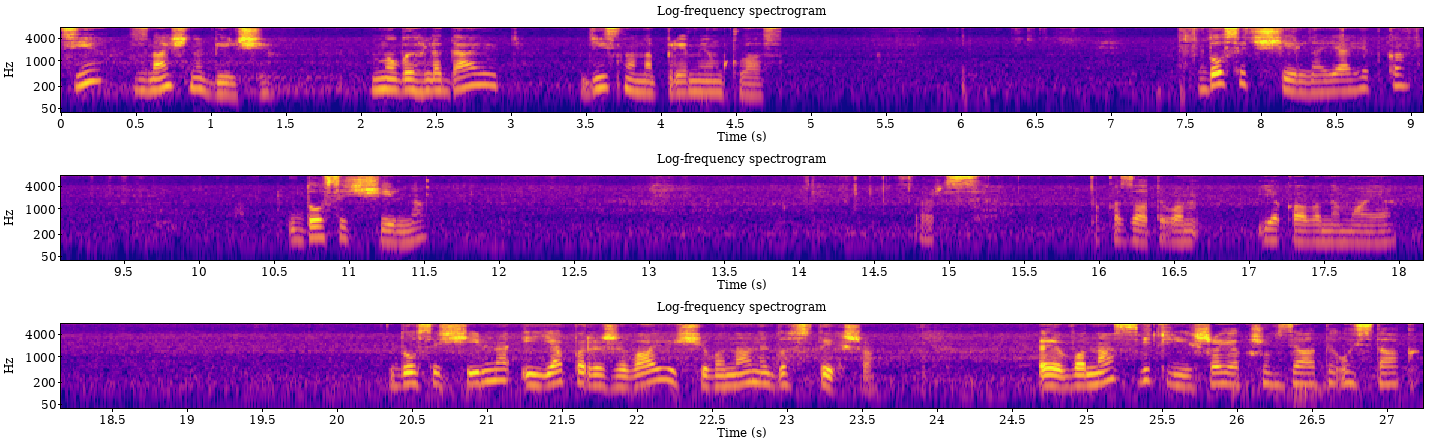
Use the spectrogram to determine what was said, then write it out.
Ці значно більші. Ну, виглядають дійсно на преміум клас. Досить щільна ягідка. Досить щільна. Зараз показати вам, яка вона має. Досить щільна, і я переживаю, що вона не достигша. Е, Вона світліша, якщо взяти ось так,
